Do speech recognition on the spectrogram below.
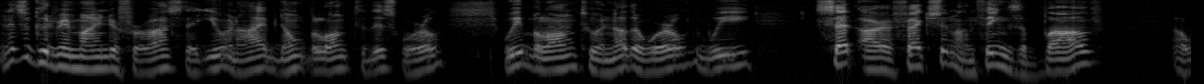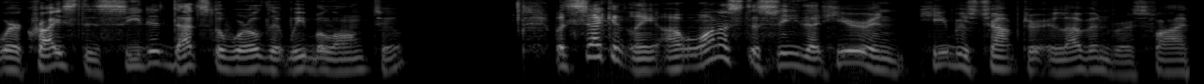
And it's a good reminder for us that you and I don't belong to this world. We belong to another world. We set our affection on things above, uh, where Christ is seated. That's the world that we belong to. But secondly, I want us to see that here in Hebrews chapter 11, verse 5,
